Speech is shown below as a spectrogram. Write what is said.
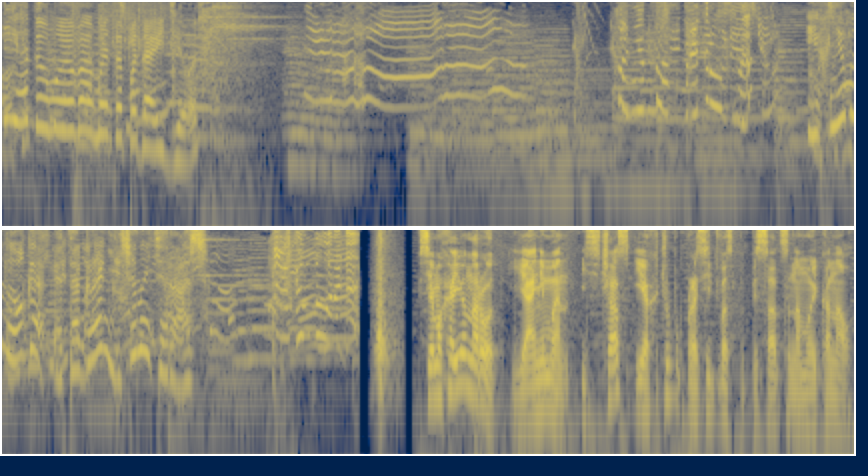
Я думаю, вам это подойдет. Они так прекрасны! Их немного, это ограниченный тираж. Всем ахайо, народ, я Анимен, и сейчас я хочу попросить вас подписаться на мой канал.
